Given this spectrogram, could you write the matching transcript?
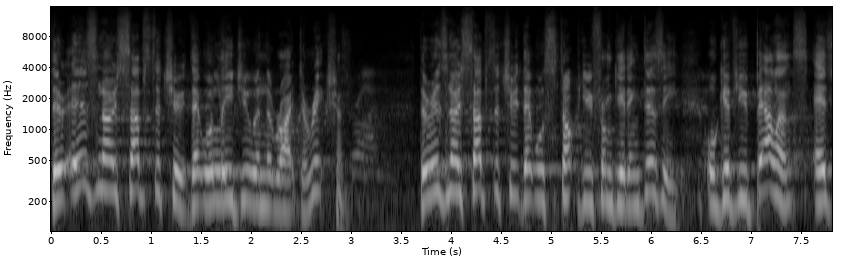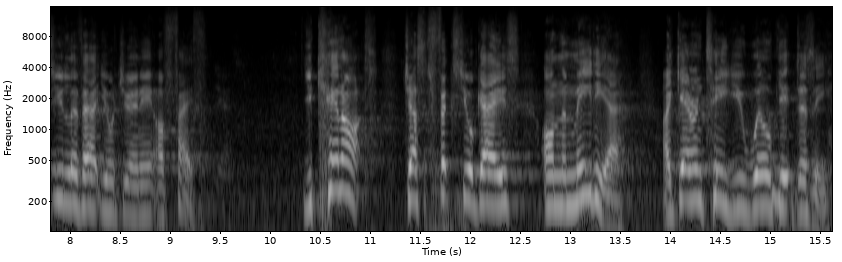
There is no substitute that will lead you in the right direction. There is no substitute that will stop you from getting dizzy or give you balance as you live out your journey of faith. You cannot just fix your gaze on the media. I guarantee you will get dizzy.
